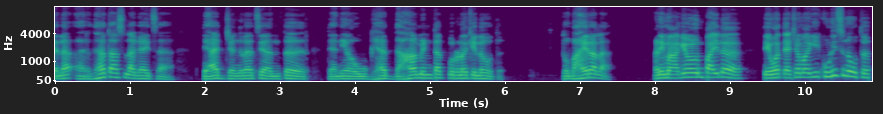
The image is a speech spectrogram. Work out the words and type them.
त्याला अर्धा तास लागायचा त्याच जंगलाचे अंतर त्याने अवघ्या दहा मिनिटात पूर्ण केलं होतं. तो बाहेर आला आणि मागे वळून पाहिलं तेव्हा त्याच्यामागे कुणीच नव्हतं.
